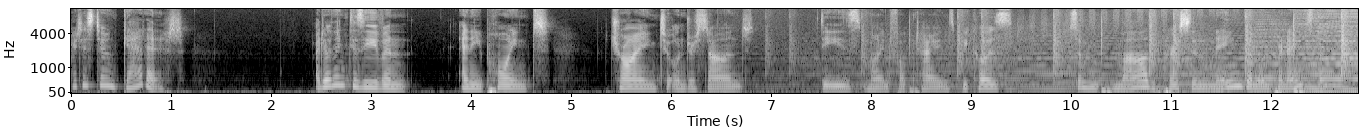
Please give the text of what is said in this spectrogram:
I just don't get it. I don't think there's even any point trying to understand these mindfuck towns because some mad person named them and pronounced them.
